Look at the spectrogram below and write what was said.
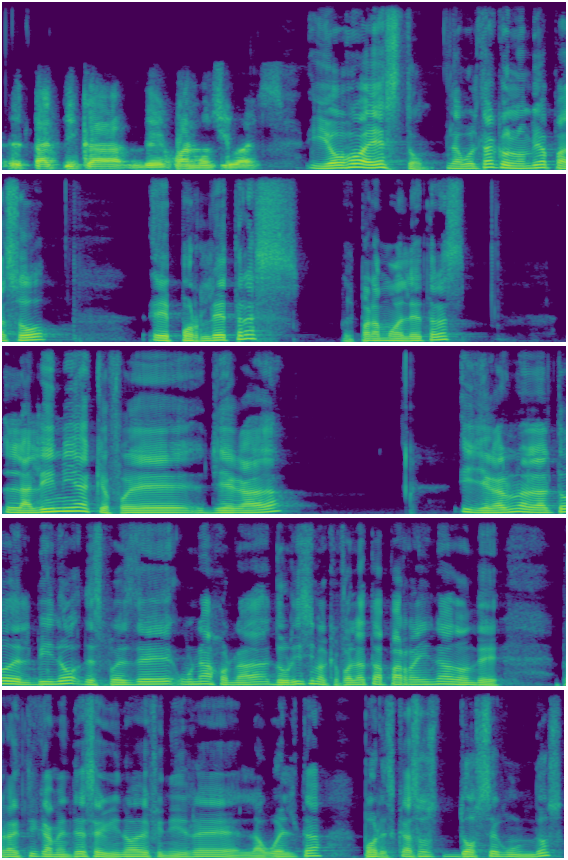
eh, táctica de Juan Monsiváis. Y ojo a esto, la Vuelta a Colombia pasó eh, por letras, el páramo de letras, la línea que fue llegada y llegaron al Alto del Vino después de una jornada durísima que fue la etapa reina donde prácticamente se vino a definir eh, la vuelta por escasos dos segundos.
